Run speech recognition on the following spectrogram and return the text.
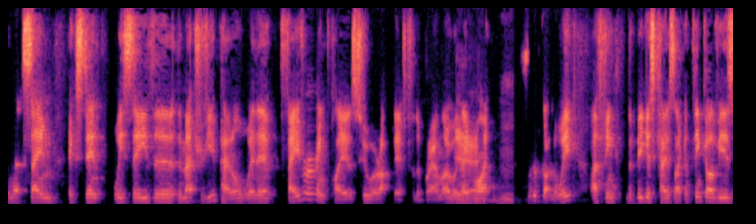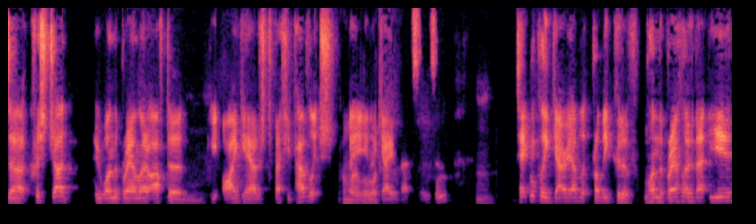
In that same extent, we see the the match review panel where they're favouring players who are up there for the Brownlow, and they might Mm. should have gotten a week. I think the biggest case I can think of is uh, Chris Judd, who won the Brownlow after Mm. he eye gouged Matthew Pavlich Oh, my in a game that season. Mm. Technically, Gary Ablett probably could have won the Brownlow that year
